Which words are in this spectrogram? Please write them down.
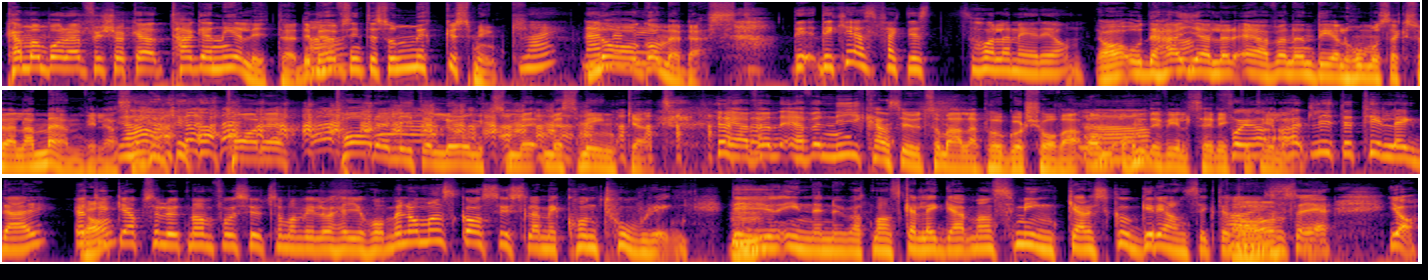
Kan man bara försöka tagga ner lite? Det behövs inte så mycket smink. Nej, nej, men Lagom är bäst. Det, det kan jag faktiskt hålla med dig om. Ja, och det här gäller även en del homosexuella män vill jag säga. Ta, det, ta det lite lugnt med, med sminket. Även, även ni kan se ut som alla Pugotjova om, Ja. om det vill sig Får riktigt jag ha ett litet tillägg där? Jag Ja. tycker absolut man får se ut som man vill och hej och hå, men om man ska syssla med kontoring, det är Mm. ju inne nu att man ska lägga, man sminkar skuggor i ansiktet, Ja. ja. som säger. Ja,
